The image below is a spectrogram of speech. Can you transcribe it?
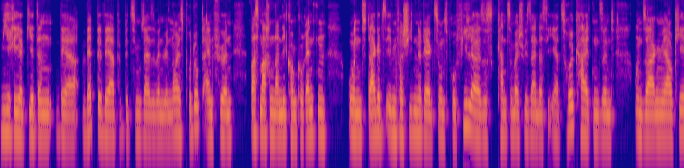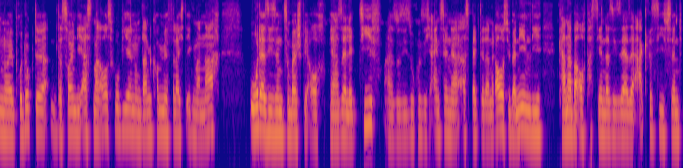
wie reagiert dann der Wettbewerb, beziehungsweise wenn wir ein neues Produkt einführen, was machen dann die Konkurrenten und da gibt es eben verschiedene Reaktionsprofile. Also es kann zum Beispiel sein, dass sie eher zurückhaltend sind und sagen, ja, okay, neue Produkte, das sollen die erstmal ausprobieren und dann kommen wir vielleicht irgendwann nach. Oder sie sind zum Beispiel auch ja, selektiv, also sie suchen sich einzelne Aspekte dann raus, übernehmen die. Kann aber auch passieren, dass sie sehr, sehr aggressiv sind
